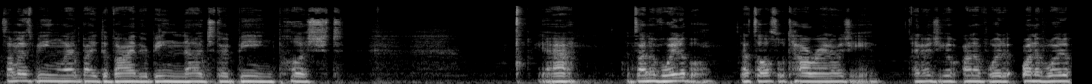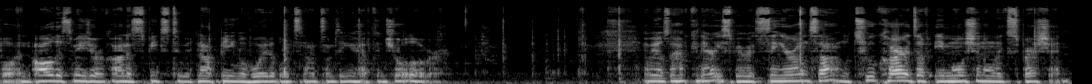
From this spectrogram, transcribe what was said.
someone is being led by divine. They're being nudged. They're being pushed. Yeah, it's unavoidable. That's also tower energy energy of unavoid unavoidable. And all this major arcana speaks to it not being avoidable. It's not something you have control over. And we also have Canary Spirit, sing your own song. Two cards of emotional expression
